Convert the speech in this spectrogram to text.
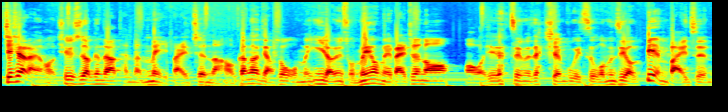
接下来哈，其实是要跟大家谈谈美白针了哈。刚刚讲说我们医疗院所没有美白针哦，哦，我现在这边再宣布一次，我们只有变白针。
